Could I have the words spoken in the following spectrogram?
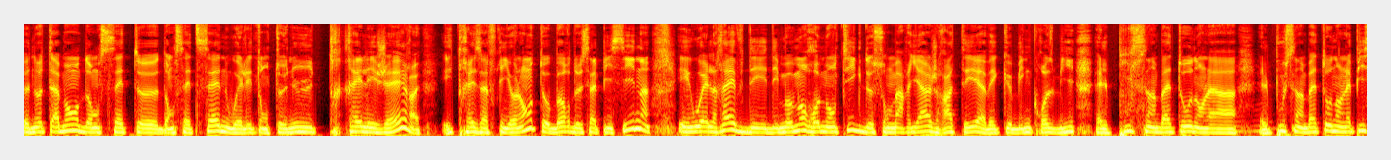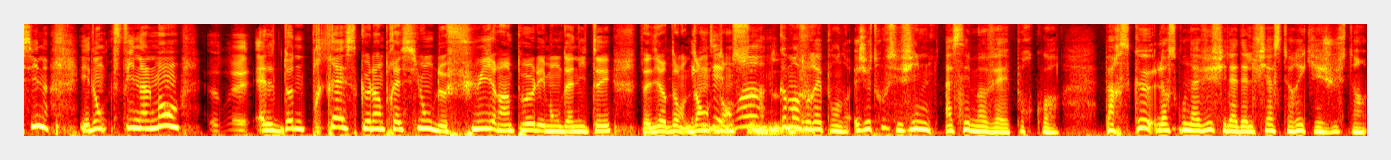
euh, notamment dans cette, euh, dans cette scène où elle est en tenue très légère et très affriolante au bord de sa piscine et où elle rêve des, des moments romantiques de son mariage raté avec Bing Crosby. Elle pousse un bateau dans la, elle pousse un bateau dans la piscine et donc finalement, euh, elle donne presque l'impression de fuir un peu les mondanités, c'est-à-dire dans, dans, Écoutez, dans moi, ce... comment vous répondre? Je trouve ce film assez mauvais. Pourquoi? Parce que lorsqu'on a vu Philadelphia Story, qui est juste un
